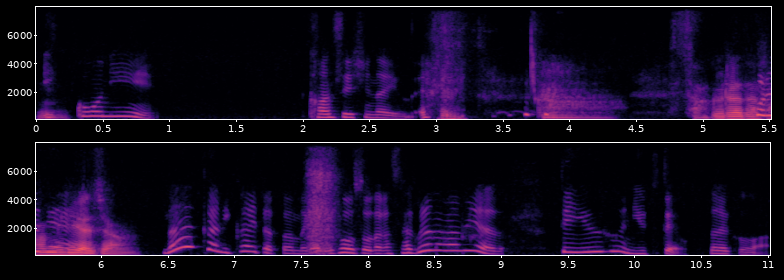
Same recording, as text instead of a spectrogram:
うん。一向に完成しないよね。サグラダ・ファミリアじゃん。中に書いてあったんだけどそうそうだからサグラダ・ファミリアっていうふうに言ってたよ誰かが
